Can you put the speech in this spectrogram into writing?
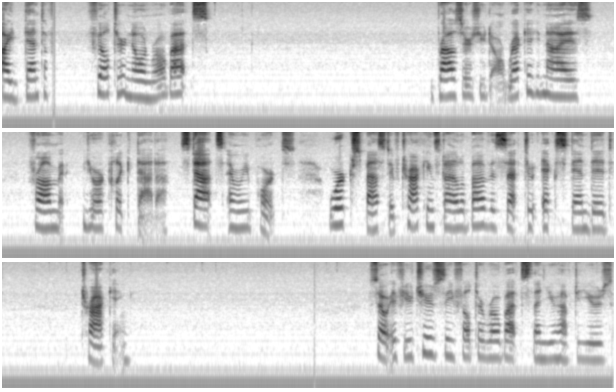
unidentified filter known robots. Browsers you don't recognize from your click data, stats and reports works best if tracking style above is set to extended tracking. So if you choose the filter robots, then you have to use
